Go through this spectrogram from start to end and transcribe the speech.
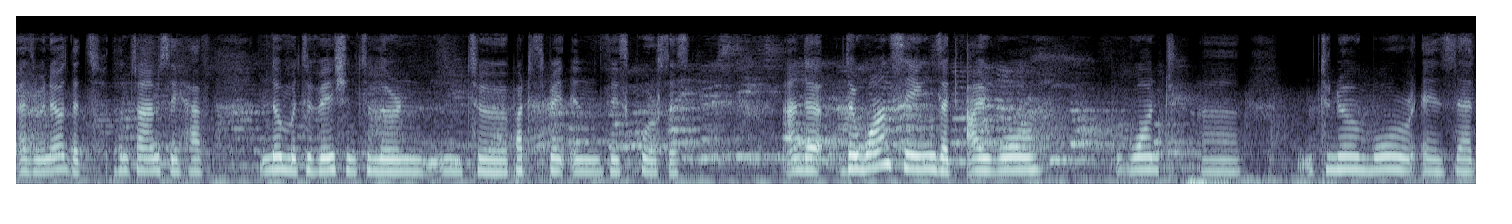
As we know that sometimes they have no motivation to learn to participate in these courses and uh, the one thing that I will want uh, to know more is that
